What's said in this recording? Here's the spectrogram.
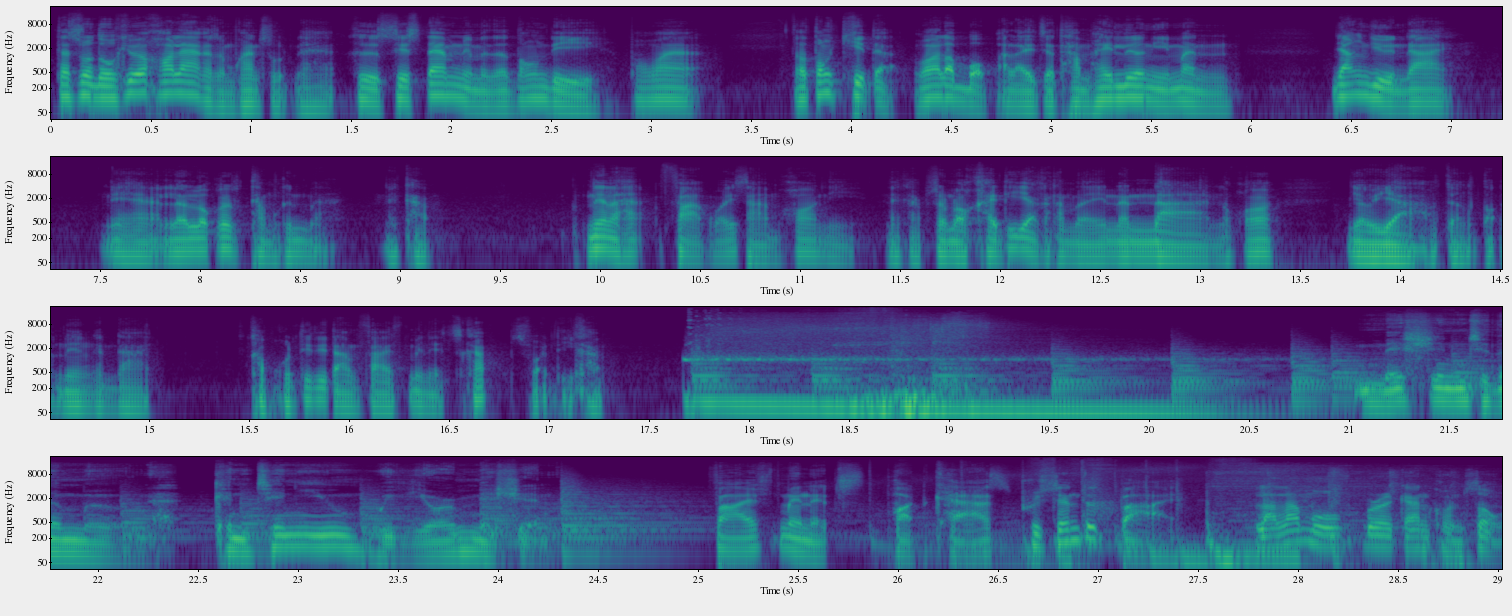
แต่ส่วนตัวคิดว่าข้อแรกก็สำคัญสุดนะฮะคือซิสเต็มเนี่ยมันจะต้องดี เพราะว่าเราต้องคิดอะว่าระบบอะไรจะทำให้เรื่องนี้มันยั่งยืนได้นะฮะแล้วเราก็ทำขึ้นมานะครับนี่แหละฮะฝากไว้ 3 ข้อนี้นะครับสำหรับใครที่อยากทำอะไรนานๆ แล้วก็ยาวๆต่อเนื่องกันได้ ขอบคุณที่ติดตาม 5 minutes ครับ สวัสดีครับ Mission to the moon. Continue with your mission. 5 minutes podcast presented by Lala Move บริการขนส่ง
